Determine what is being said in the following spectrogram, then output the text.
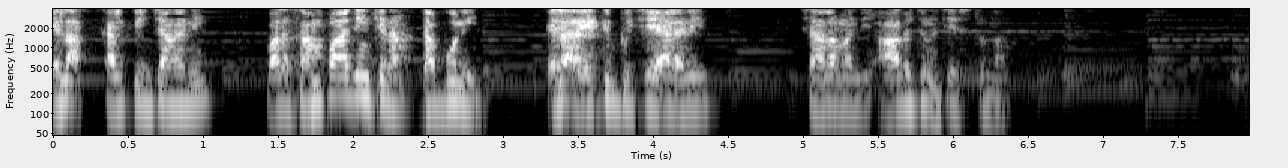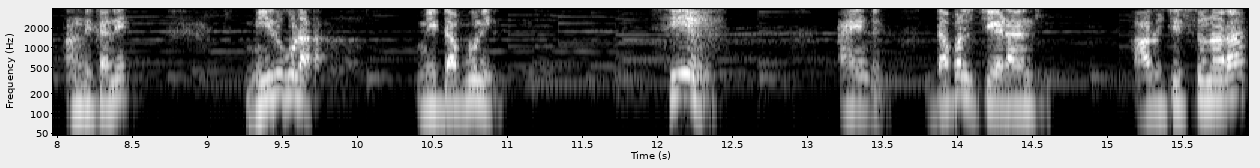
ఎలా కల్పించాలని వాళ్ళ సంపాదించిన డబ్బుని ఎలా రెట్టింపు చేయాలని చాలా మంది ఆలోచన చేస్తున్నారు. అందుకని మీరు కూడా మీ డబ్బుని సేఫ్ అండ్ డబుల్ చేయడానికి ఆలోచిస్తున్నారా?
